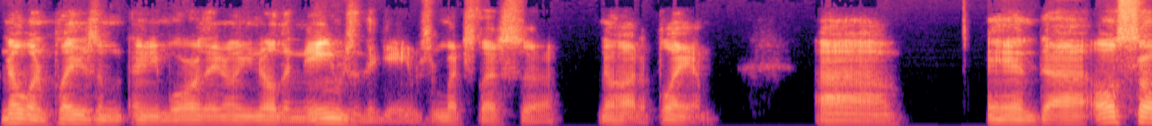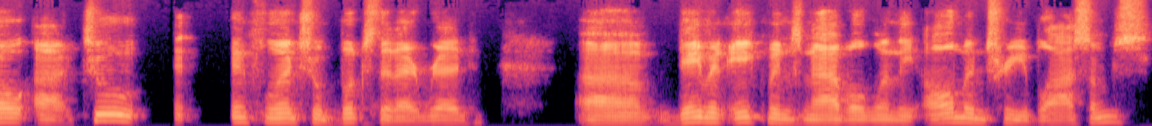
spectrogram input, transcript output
No one plays them anymore. They don't even know the names of the games, much less uh, know how to play them. Uh, and also, uh, two influential books that I read um, David Aikman's novel, When the Almond Tree Blossoms,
